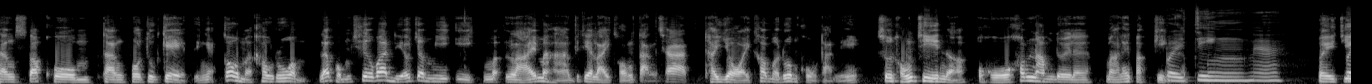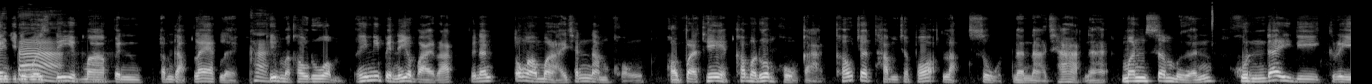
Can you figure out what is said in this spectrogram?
ทางสต็อกโฮล์มทางโปรตุเกสอย่างเงี้ยก็มาเข้าร่วม แล้วผมเชื่อว่าเดี๋ยวจะมีอีกหลายมหาวิทยาลัยของต่างชาติทยอยเข้ามาร่วมโครงการนี้ ส่วนของจีนเหรอโอ้โหเขานำโดยเลยมาเลยปักกิ่งเปยครับจริงนะ เปยจีนเปยต้า University มาเป็นลำดับแรกเลยค่ะที่มาเข้าร่วมเฮ้ยนี่เป็นนโยบายรัฐ เพราะฉะนั้นต้องเอามาหลายชั้นนำของของประเทศเข้ามาร่วมโครงการ เขาจะทำเฉพาะหลักสูตรนานาชาตินะฮะมันเสมือนคุณได้ดีกรี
